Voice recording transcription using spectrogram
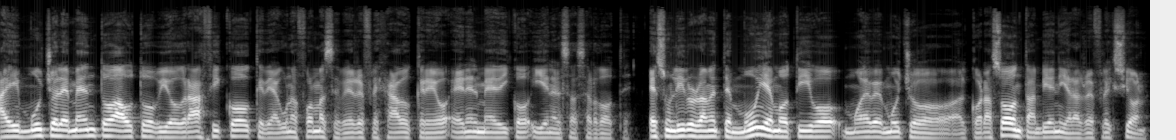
hay mucho elemento autobiográfico que de alguna forma se ve reflejado, creo, en el médico y en el sacerdote. Es un libro realmente muy emotivo, mueve mucho al corazón también y a la reflexión.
